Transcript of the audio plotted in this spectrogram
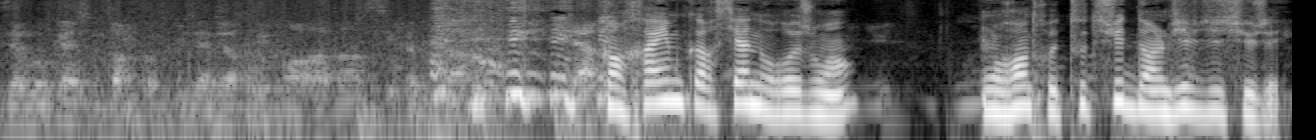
Les avocats sont encore plus à l'heure que les grands rabbins, c'est comme ça. Quand Chaim Corsia nous rejoint, on rentre tout de suite dans le vif du sujet.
